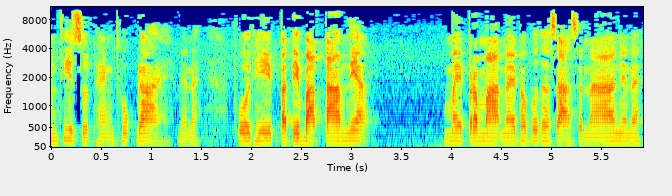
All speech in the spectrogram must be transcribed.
ำที่สุดแห่งทุกได้เนี่ยนะผู้ที่ปฏิบัติตามเนี่ยไม่ประมาทในพระพุทธศาสนาเนี่ยนะ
